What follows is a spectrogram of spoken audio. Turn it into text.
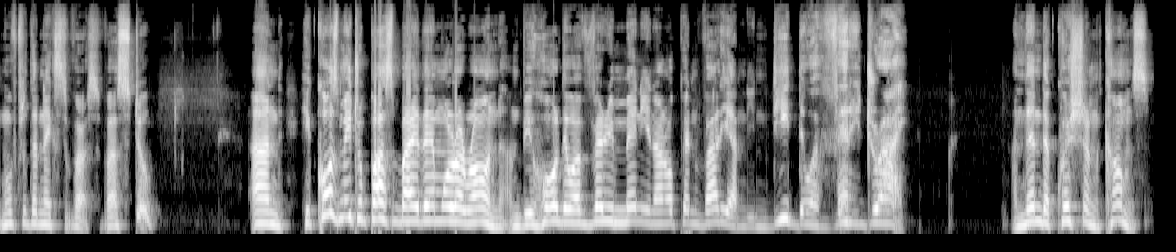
Move to the next verse, verse 2. And he caused me to pass by them all around, and behold, there were very many in an open valley, and indeed they were very dry. And then the question comes,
